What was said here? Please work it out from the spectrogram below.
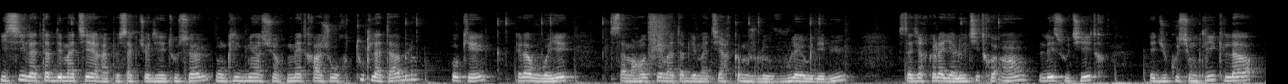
Ici, la table des matières, elle peut s'actualiser tout seul. On clique bien sur mettre à jour toute la table. OK. Et là, vous voyez, ça m'a recréé ma table des matières comme je le voulais au début. C'est-à-dire que là, il y a le titre 1, les sous-titres. Et du coup, si on clique, là,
